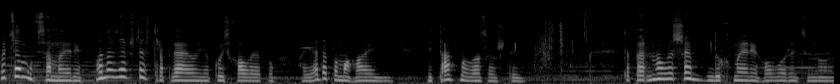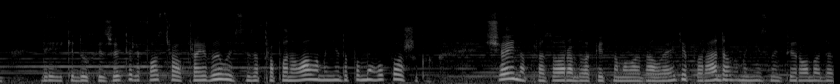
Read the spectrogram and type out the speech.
У цьому вся Мері. Вона завжди втрапляє у якусь халепу, а я допомагаю їй. І так було завжди. Тепер не лише дух Мері говорить зі мною. Деякі духи жителів острова проявились і запропонували мені допомогу в пошуках. Щойно прозора блакитна молода леді порадила мені знайти робота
